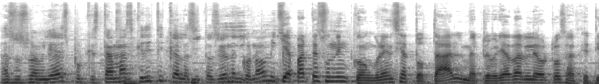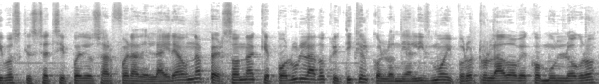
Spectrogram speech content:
a sus familiares porque está más crítica la situación económica. Y aparte es una incongruencia total, me atrevería a darle otros adjetivos que usted sí puede usar fuera del aire a una persona que por un lado critica el colonialismo y por otro lado ve como un logro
